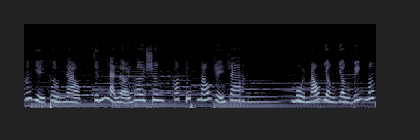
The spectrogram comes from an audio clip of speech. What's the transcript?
cứ gì thường nào, chính là lợi hơi sưng, có chút máu rỉ ra. Mùi máu dần dần biến mất.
